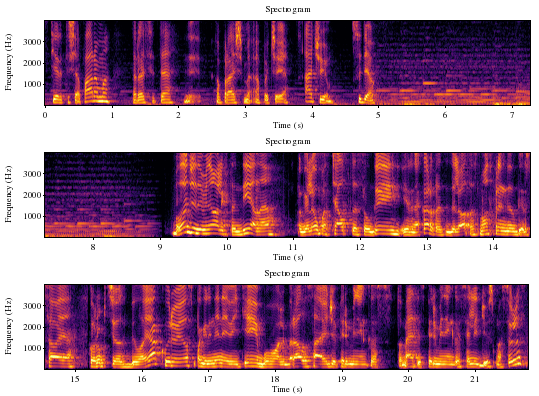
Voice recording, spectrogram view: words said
skirti šią paramą, rasite aprašymę apačioje. Ačiū Jums. Sudėjau. Balandžio 19 dieną pagaliau paskelbtas ilgai ir nekartą atidėliotas nuosprendis garsioje korupcijos byloje, kurios pagrindiniai veikėjai buvo liberalų sąjūdžio pirmininkas, tuometis pirmininkas Elidijus Masiulis,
